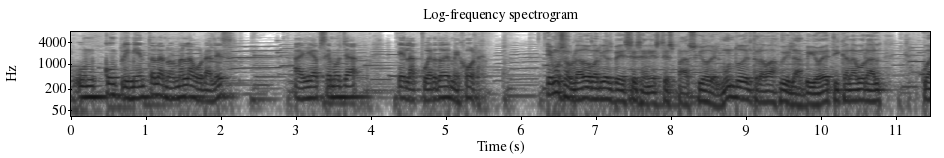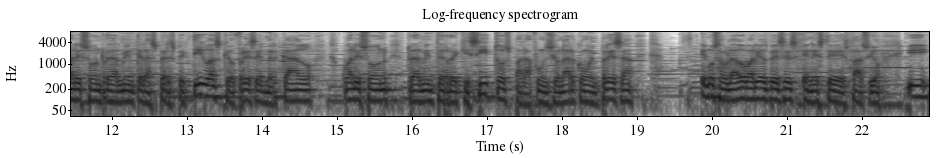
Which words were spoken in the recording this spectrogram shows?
un cumplimiento de las normas laborales, ahí hacemos ya el acuerdo de mejora. Hemos hablado varias veces en este espacio del mundo del trabajo y la bioética laboral, cuáles son realmente las perspectivas que ofrece el mercado, cuáles son realmente requisitos para funcionar como empresa. Hemos hablado varias veces en este espacio y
